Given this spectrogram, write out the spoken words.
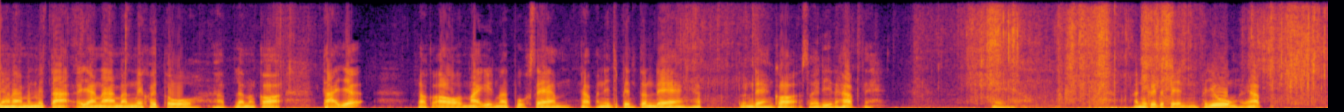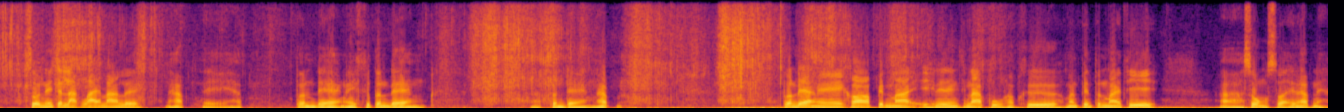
ยางนามันไม่ตายางนามันไม่ค่อยโตครับ แล้วมันก็ตายเยอะ เราก็เอาไม้อื่นมาปลูกแซมครับ อันนี้จะเป็นต้นแดงครับ ต้นแดงก็สวยดีนะครับเนี่ย อันนี้ก็จะเป็นพยุงนะครับส่วนนี้จะหลากหลายมากเลยนะครับนี่ครับ ต้นแดงอันนี้คือต้นแดงต้นแดงครับ ต้นแดงนี้ก็เป็นไม้อีกนิดนึงที่น่าปลูกครับ คือมันเป็นต้นไม้ที่ทรงสวยนะครับเนี่ย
